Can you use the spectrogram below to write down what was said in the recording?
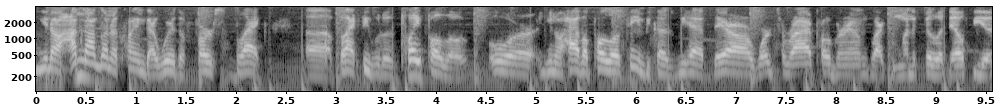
you know, I'm not going to claim that we're the first black uh, black people to play polo or you know have a polo team because we have there are work to ride programs like the one in Philadelphia.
